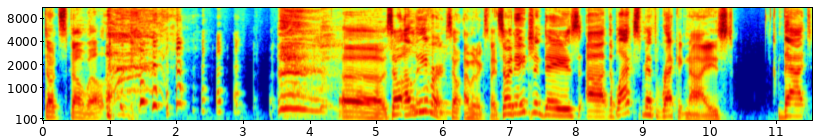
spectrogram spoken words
don't spell well. Uh, so a lever. So I would explain. So in ancient days, uh, the blacksmith recognized that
